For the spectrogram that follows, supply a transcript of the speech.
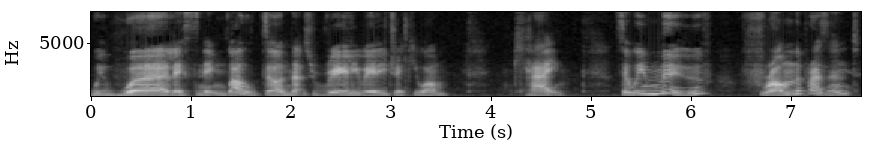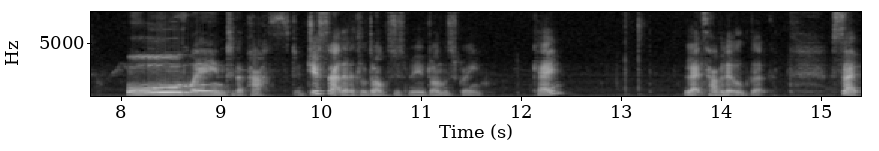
we were listening. Well done. That's really, really tricky one. Okay. So we move from the present all the way into the past, just like the little dogs just moved on the screen. Okay, let's have a little look. So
